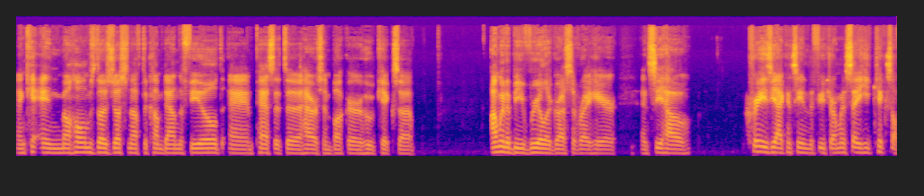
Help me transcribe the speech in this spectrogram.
and and Mahomes does just enough to come down the field and pass it to Harrison Butker, who kicks up. I'm gonna be real aggressive right here and see how crazy I can see in the future. I'm going to say he kicks a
